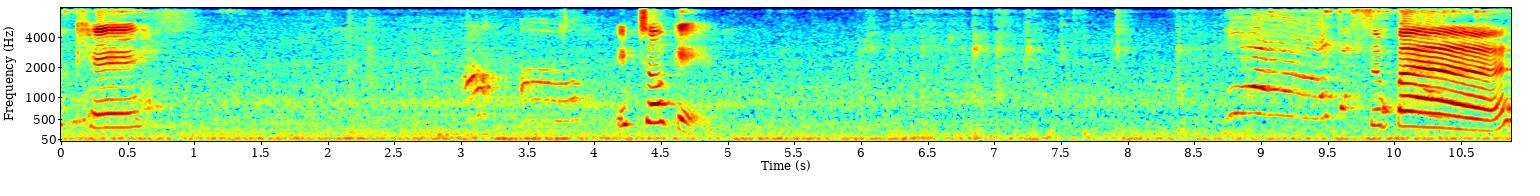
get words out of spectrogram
Okay. It's okay super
